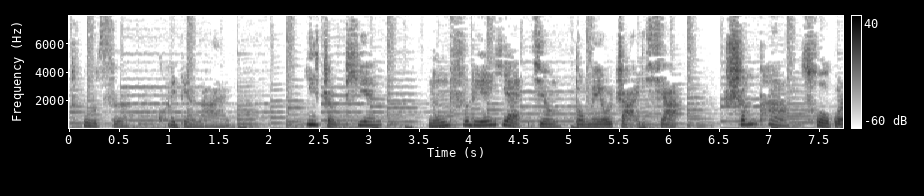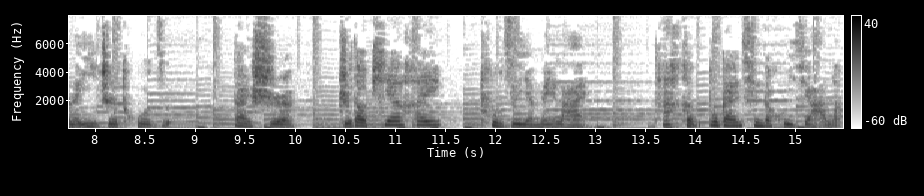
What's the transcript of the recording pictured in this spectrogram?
兔子，快点来！”一整天，农夫连眼睛都没有眨一下，生怕错过了一只兔子。但是，直到天黑，兔子也没来。他很不甘心地回家了。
